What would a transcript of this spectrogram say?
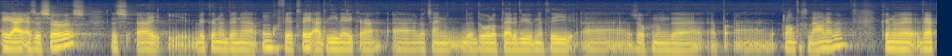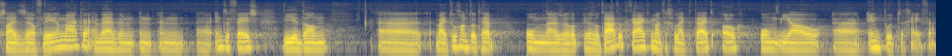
AI as a service. Dus uh, we kunnen binnen ongeveer twee à drie weken, uh, dat zijn de doorlooptijden die we met die uh, zogenoemde klanten gedaan hebben, kunnen we websites zelf leren maken. En wij hebben een, een interface die je dan, waar je toegang tot hebt om naar resultaten te kijken, maar tegelijkertijd ook om jouw input te geven.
